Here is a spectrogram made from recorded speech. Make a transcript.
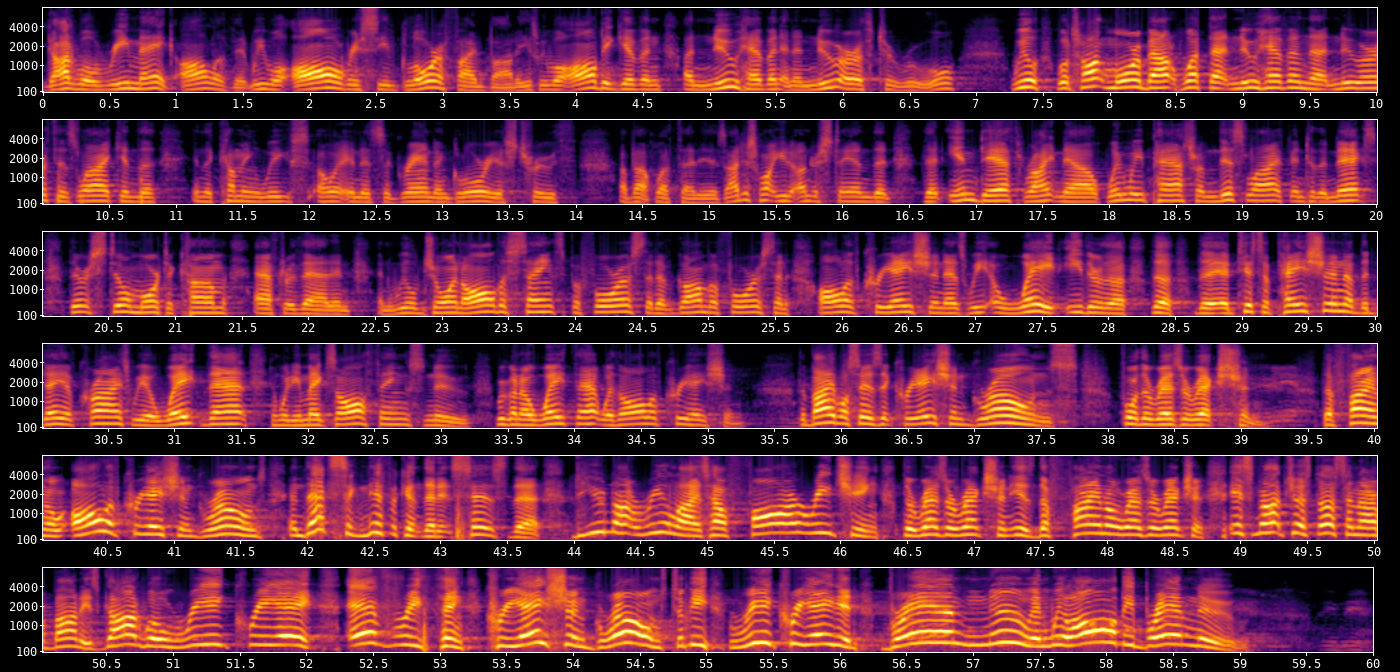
God will remake all of it. We will all receive glorified bodies. We will all be given a new heaven and a new earth to rule. We'll, we'll talk more about what that new heaven, that new earth is like in the, in the coming weeks. Oh, and it's a grand and glorious truth about what that is. I just want you to understand that, that in death right now, when we pass from this life into the next, there is still more to come after that. And, and we'll join all the saints before us that have gone before us and all of creation as we await either the, the, the anticipation of the day of Christ, we await that, and when He makes all things new. We're going to await that with all of creation. The Bible says that creation groans for the resurrection. The final, all of creation groans, and that's significant that it says that. Do you not realize how far reaching the resurrection is, the final resurrection? It's not just us and our bodies. God will recreate everything. Creation groans to be recreated, brand new, and we'll all be brand new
